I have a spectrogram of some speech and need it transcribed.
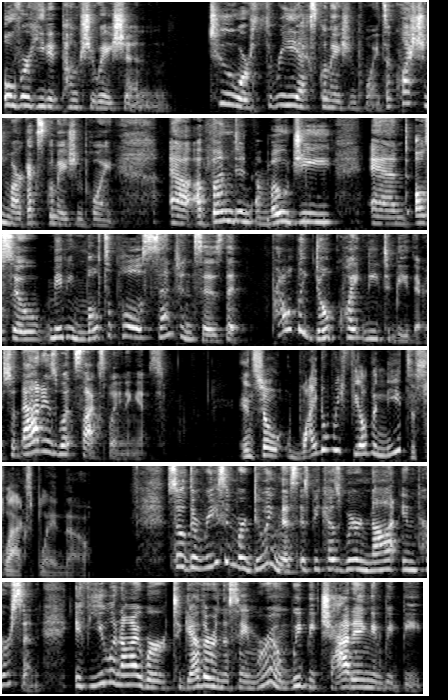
overheated punctuation, two or three exclamation points, a question mark, exclamation point, uh, abundant emoji, and also maybe multiple sentences that probably don't quite need to be there. So that is what slacksplaining is. And so, why do we feel the need to slacksplain though? So the reason we're doing this is because we're not in person. If you and I were together in the same room, we'd be chatting and we'd be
